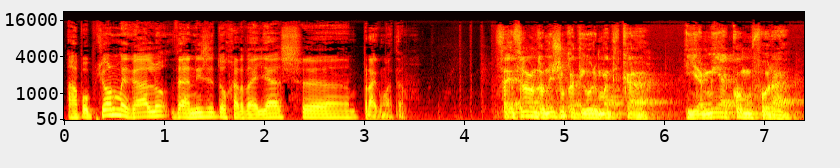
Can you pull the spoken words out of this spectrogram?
Από ποιον μεγάλο δανείζεται ο Χαρδαλιάς πράγματα; Θα ήθελα να τονίσω κατηγορηματικά για μία ακόμη φορά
